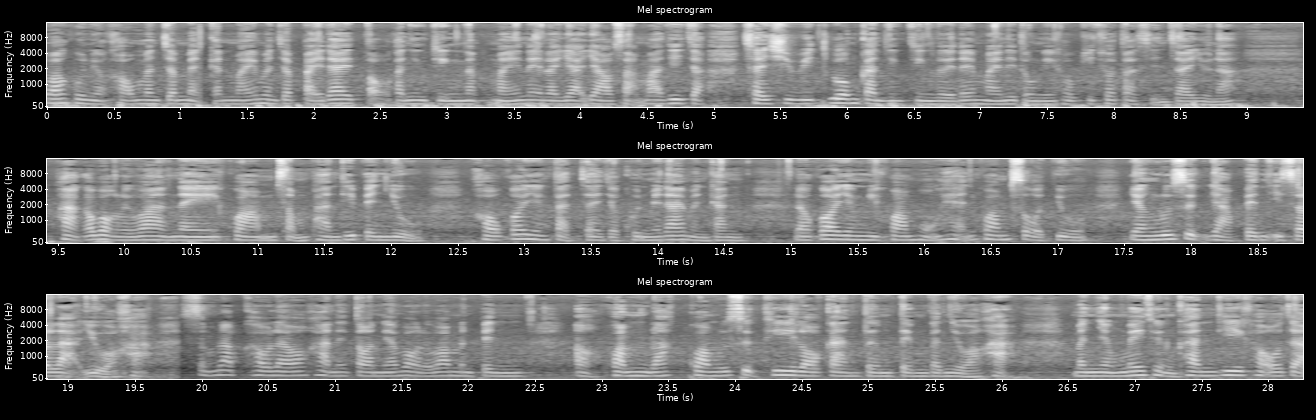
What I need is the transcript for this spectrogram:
ว่าคุณกับเขามันจะแมทกันไหม มันจะไปได้ต่อกันจริงๆนักไหมในระยะยาวสามารถที่จะใช้ชีวิตร่วมกันจริง ๆ เลยได้ไหมในตรงนี้เขาคิดเขาตัดสินใจอยู่นะ ค่ะก็บอกเลยว่าในความสัมพันธ์ที่เป็นอยู่ เขาก็ยังตัดใจจากคุณไม่ได้เหมือนกัน แล้วก็ยังมีความหงแหนความโสดอยู่ ยังรู้สึกอยากเป็นอิสระอยู่ค่ะสำหรับเขาแล้วค่ะในตอนนี้บอกเลยว่ามันเป็นความรักความรู้สึกที่รอการเติมเต็มกันอยู่ค่ะ มันยังไม่ถึงขั้นที่เขาจะ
